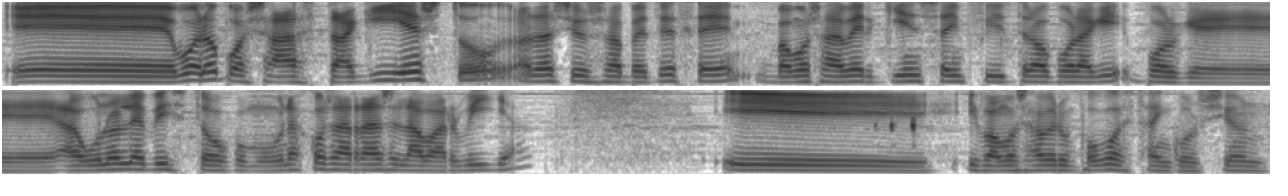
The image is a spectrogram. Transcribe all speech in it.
Eh, bueno, pues hasta aquí esto. Ahora si os apetece, vamos a ver quién se ha infiltrado por aquí, porque a algunos le he visto como unas cosas raras en la barbilla. Y, y vamos a ver un poco esta incursión,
